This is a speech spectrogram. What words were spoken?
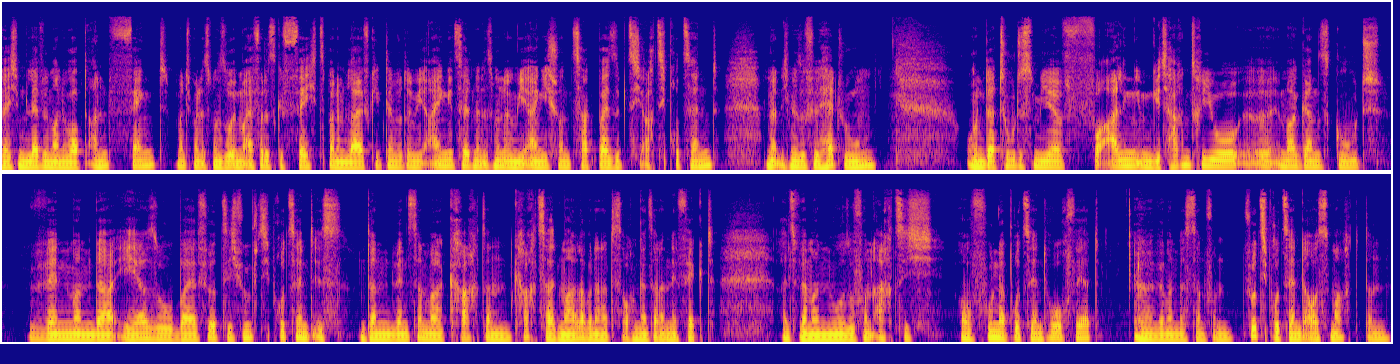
welchem Level man überhaupt anfängt. Manchmal ist man so im Eifer des Gefechts bei einem Live-Gig, dann wird irgendwie eingezählt, dann ist man irgendwie eigentlich schon zack bei 70, 80 Prozent und hat nicht mehr so viel Headroom. Und da tut es mir vor allen Dingen im Gitarrentrio äh, immer ganz gut, wenn man da eher so bei 40, 50 Prozent ist. Und dann, wenn es dann mal kracht, dann kracht's halt mal, aber dann hat es auch einen ganz anderen Effekt, als wenn man nur so von 80 auf 100 Prozent hochfährt. Äh, wenn man das dann von 40 Prozent ausmacht, dann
